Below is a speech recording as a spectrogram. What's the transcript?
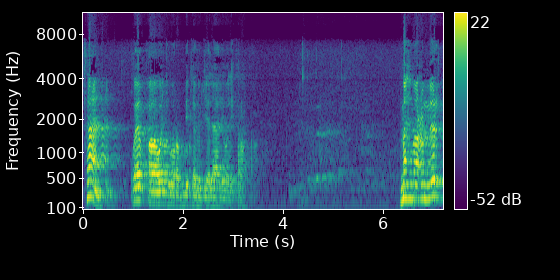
فان ويبقى وجه ربك ذو الجلال والإكرام. مهما عمرت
